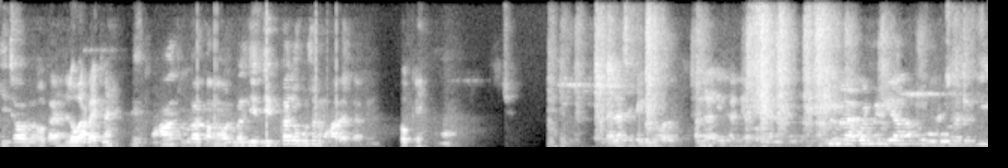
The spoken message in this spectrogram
खिंचाव लगता है। लोअर बैक में? वहाँ थोड़ा कम है और बस ये हिप का जो पोर्शन वहाँ रहता है। ओके हाँ। पहला सीटिंग और पंद्रह दिन का गैप हो अभी गया मैंने अपॉइंटमेंट लिया ना तो वो बोल रहे थे कि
